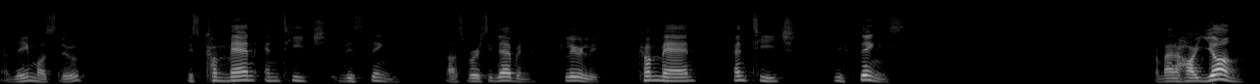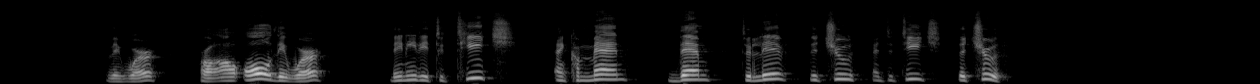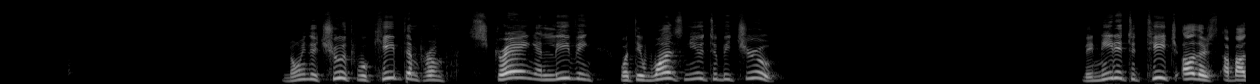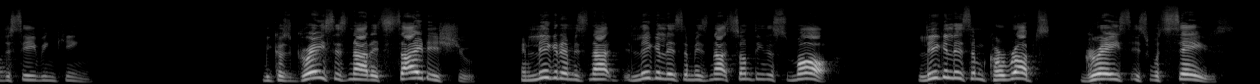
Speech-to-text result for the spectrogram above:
or they must do, is command and teach these things. That's verse 11, clearly. Command and teach these things. No matter how young they were or how old they were, they needed to teach and command them to live the truth and to teach the truth. Knowing the truth will keep them from straying and leaving what they once knew to be true. They needed to teach others about the saving King. Because grace is not a side issue, and legalism is not legalism is not something that's small. Legalism corrupts, grace is what saves.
